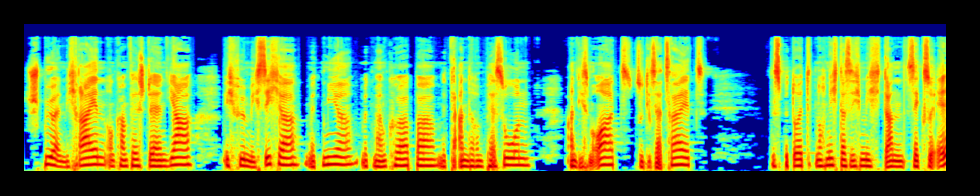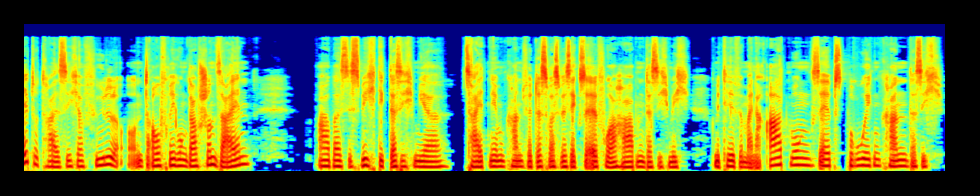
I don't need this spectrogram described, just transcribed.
spüre in mich rein und kann feststellen, ja, ich fühle mich sicher mit mir, mit meinem Körper, mit der anderen Person, an diesem Ort, zu dieser Zeit. Das bedeutet noch nicht, dass ich mich dann sexuell total sicher fühle und Aufregung darf schon sein. Aber es ist wichtig, dass ich mir Zeit nehmen kann für das, was wir sexuell vorhaben, dass ich mich mit Hilfe meiner Atmung selbst beruhigen kann, dass ich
